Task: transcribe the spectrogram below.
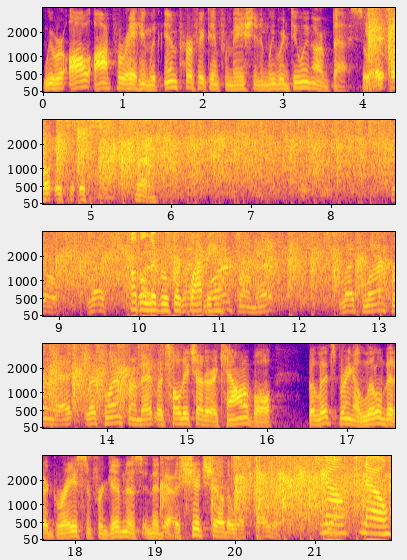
we were all operating with imperfect information and we were doing our best. So Yeah, let's all- it's it's well, So let's. All the liberals are let's clapping. Learn from it. Let's learn from it. Let's learn from it. Let's hold each other accountable. But let's bring a little bit of grace and forgiveness in the, Yeah. the shit show that was COVID. no, No,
